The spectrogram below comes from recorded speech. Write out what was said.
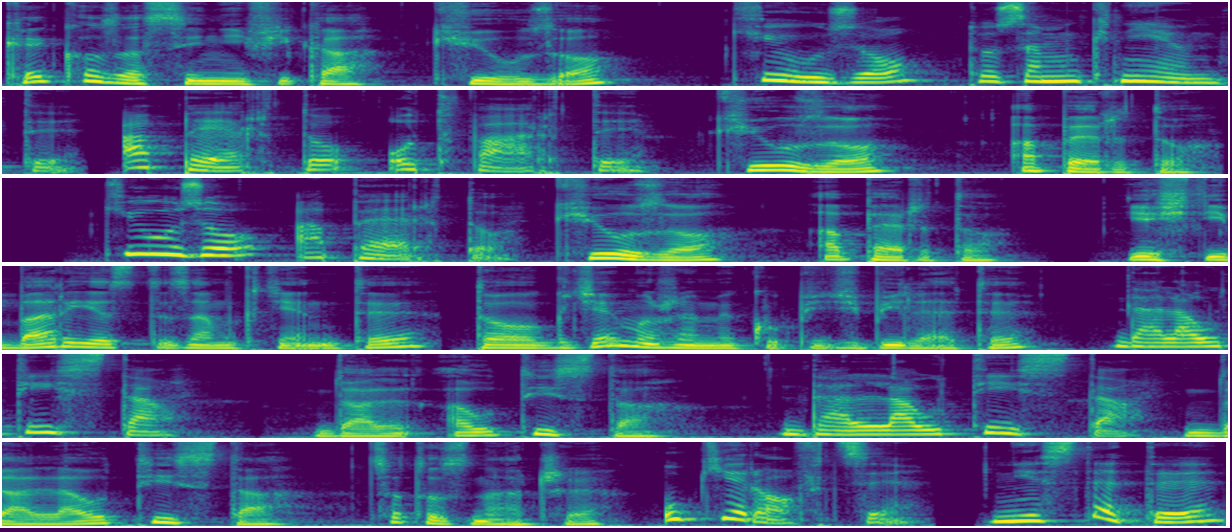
Che cosa significa chiuso? Chiuso to zamknięty, aperto otwarty. Chiuso, aperto. Chiuso, aperto. Chiuso, aperto. Jeśli bar jest zamknięty, to gdzie możemy kupić bilety? Dall'autista, Dal autista. dall'autista. Dall'autista. Co to znaczy? U kierowcy. Niestety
